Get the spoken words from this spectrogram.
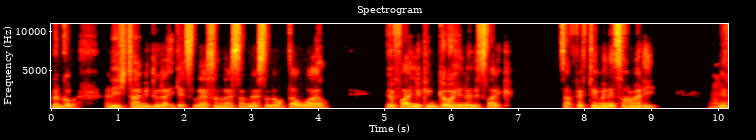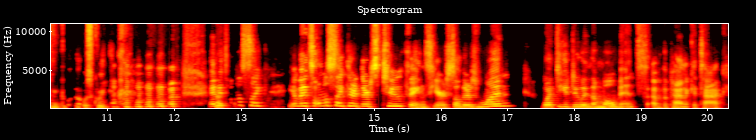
we'll go back. And each time you do that, it gets less and less and less. And after a while, you'll find you can go in and it's like, is that 15 minutes already? Mm. You think that was quick. and it's almost like, yeah, but it's almost like there, there's two things here. So there's one what do you do in the moment of the panic attack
